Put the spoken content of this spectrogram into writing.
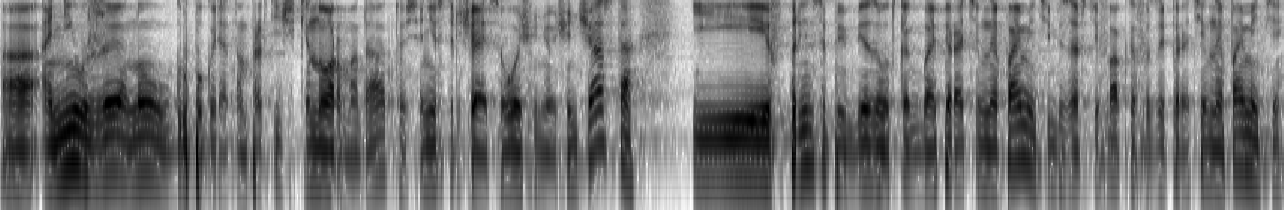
они уже, ну, грубо говоря, там практически норма, да, то есть они встречаются очень-очень часто, и, в принципе, без вот как бы оперативной памяти, без артефактов из оперативной памяти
